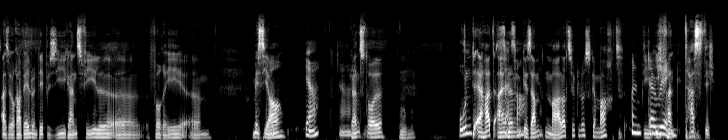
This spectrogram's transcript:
Also Ravel und Debussy, ganz viel, äh, Fauré, ähm, Messiaen. Ja, ja. Ganz toll. Mhm. Und er hat einen gesamten Malerzyklus gemacht, die ich Ring. fantastisch,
